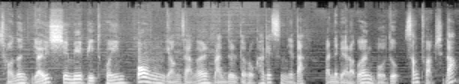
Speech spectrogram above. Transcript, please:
저는 열심히 비트코인 뽕 영상을 만들도록 하겠습니다. 만렙 여러분 모두 성투합시다.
